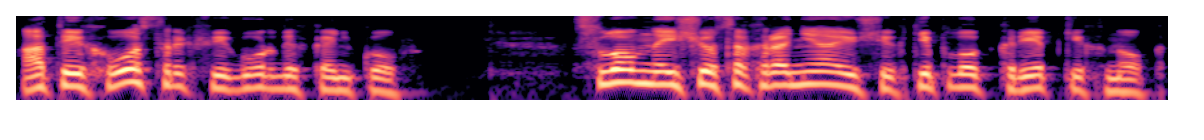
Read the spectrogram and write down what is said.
от их острых фигурных коньков, словно еще сохраняющих тепло крепких ног.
